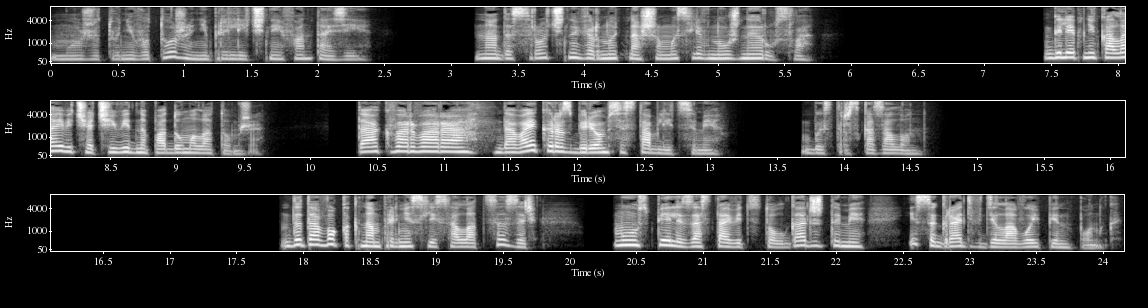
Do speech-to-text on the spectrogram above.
Может, у него тоже неприличные фантазии? Надо срочно вернуть наши мысли в нужное русло. Глеб Николаевич, очевидно, подумал о том же. «Так, Варвара, давай-ка разберемся с таблицами», — быстро сказал он. До того, как нам принесли салат «Цезарь», мы успели заставить стол гаджетами и сыграть в деловой пинг-понг.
